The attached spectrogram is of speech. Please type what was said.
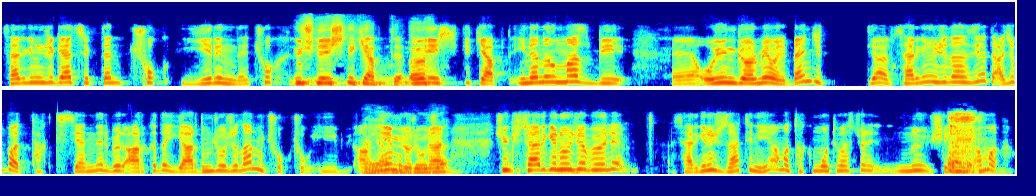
Sergen Hoca gerçekten çok yerinde, çok 3 değişiklik yaptı. üç Öf. değişiklik yaptı. İnanılmaz bir e, oyun görmeye başladı. Bence ya Sergen Hoca'dan ziyade acaba taktisyenler böyle arkada yardımcı hocalar mı çok çok iyi Ya anlayamıyorum yardımcı yani. Çünkü Sergen Hoca böyle Sergen Hoca zaten iyi ama takım motivasyonu şekli ama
